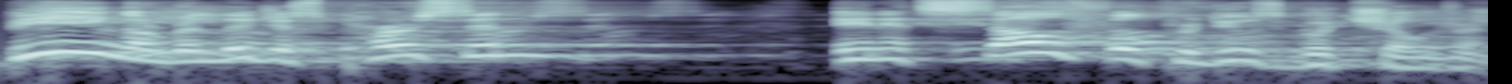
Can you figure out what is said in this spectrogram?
Being a religious person in itself will produce good children.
